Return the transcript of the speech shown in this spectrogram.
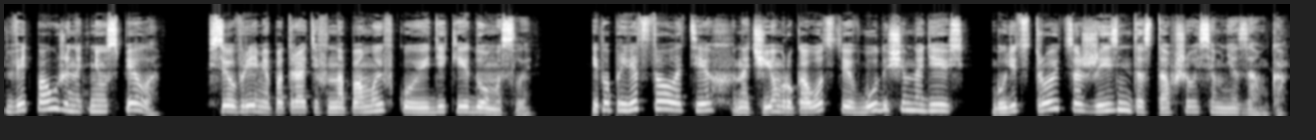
ведь поужинать не успела, все время потратив на помывку и дикие домыслы, и поприветствовала тех, на чьем руководстве в будущем, надеюсь, будет строиться жизнь доставшегося мне замка.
